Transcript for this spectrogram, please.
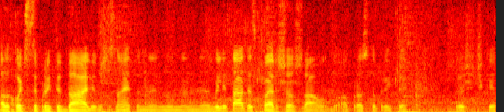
Але хочеться пройти далі, ну, знаєте, не, ну, не вилітати з першого ж раунду, а просто прийти трошечки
